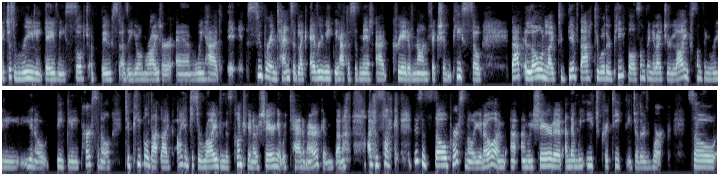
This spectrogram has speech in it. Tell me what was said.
it just really gave me such a boost as a young writer. Um, we had it, it, super intensive, like every week we had to submit a creative nonfiction piece. So that alone, like to give that to other people, something about your life, something really, you know, deeply personal to people that like I had just arrived in this country and I was sharing it with 10 Americans. And I was like, this is so personal, you know, and, and we shared it and then we each critiqued each other's work. So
